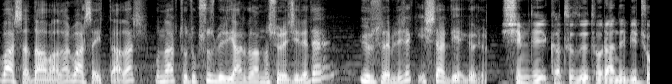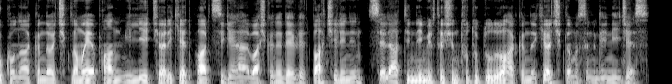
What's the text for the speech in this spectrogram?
varsa davalar, varsa iddialar bunlar tutuksuz bir yargılanma süreciyle de yürütülebilecek işler diye görüyorum. Şimdi katıldığı törende birçok konu hakkında açıklama yapan Milliyetçi Hareket Partisi Genel Başkanı Devlet Bahçeli'nin Selahattin Demirtaş'ın tutukluluğu hakkındaki açıklamasını dinleyeceğiz.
